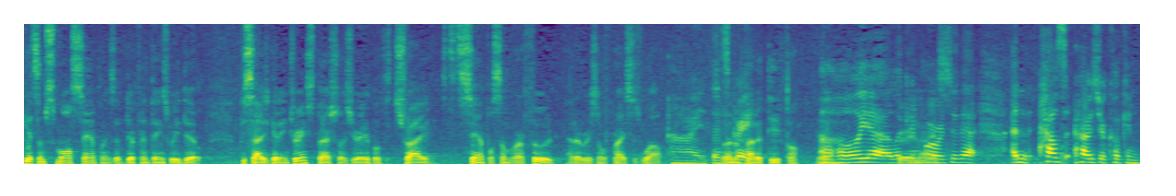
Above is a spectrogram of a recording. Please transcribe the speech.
get some small samplings of different things we do. Besides getting drink specials, you're able to try to sample some of our food at a reasonable price as well. All right, that's so an great. aperitivo. yeah. Oh yeah, Very looking forward to that. And how's how's your cooking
